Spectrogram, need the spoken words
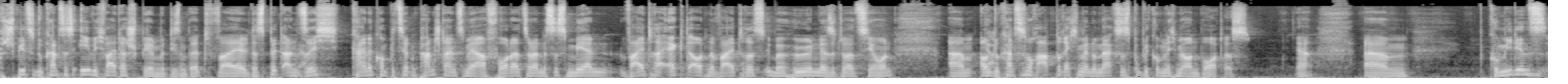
spielst du, du kannst es ewig weiterspielen mit diesem Bit, weil das Bit an sich keine komplizierten Punchlines mehr erfordert, sondern es ist mehr ein weiterer Act-Out, ein weiteres Überhöhen der Situation. Ähm, und Ja. du kannst es auch abbrechen, wenn du merkst, dass das Publikum nicht mehr on board ist. Ja. Ähm, Comedians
